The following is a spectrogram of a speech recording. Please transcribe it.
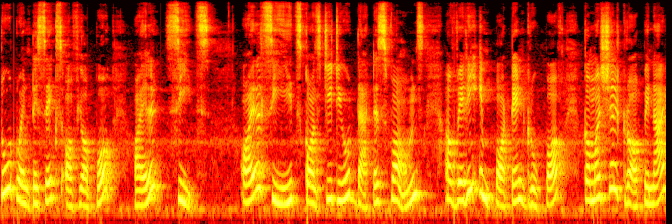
226 of your book, Oil Seeds. Oil seeds constitute that is forms a very important group of commercial crop in our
